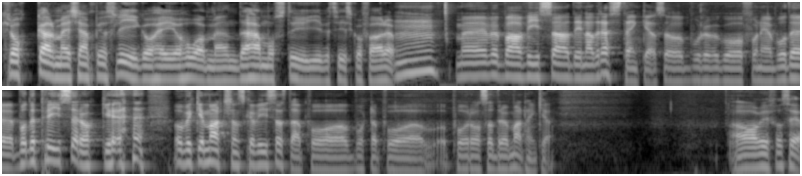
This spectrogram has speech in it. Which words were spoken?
krockar med Champions League och hej och hå, men det här måste ju givetvis gå före. Mm, men jag vill bara visa din adress tänker jag, så borde det gå att få ner både, både priser och, och vilken match som ska visas där på, borta på, på Rosa Drömmar tänker jag. Ja, vi får se.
